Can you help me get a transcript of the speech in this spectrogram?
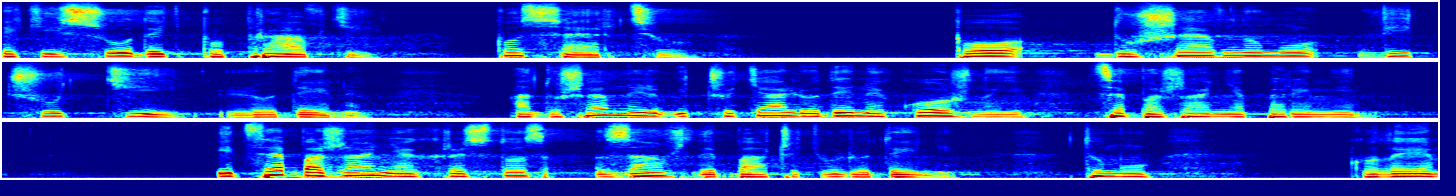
який судить по правді, по серцю, по душевному відчутті людини. А душевне відчуття людини кожної це бажання перемін. І це бажання Христос завжди бачить у людині. Тому, коли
